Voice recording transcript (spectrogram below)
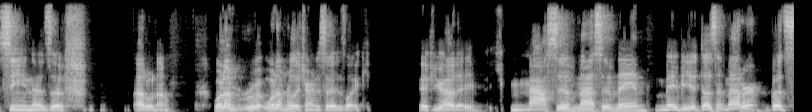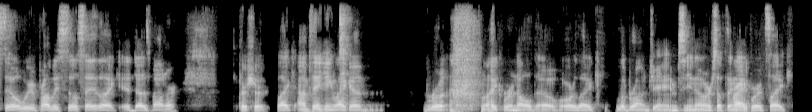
seen as if I don't know what I'm what I'm really trying to say is like if you had a massive, massive name, maybe it doesn't matter, but still, we would probably still say like it does matter. For sure. Like I'm thinking like a like Ronaldo or like LeBron James, you know, or something Right. like where it's like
